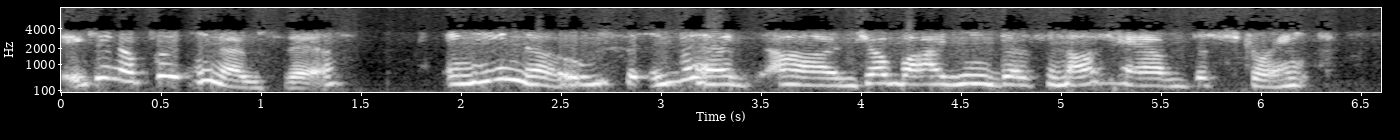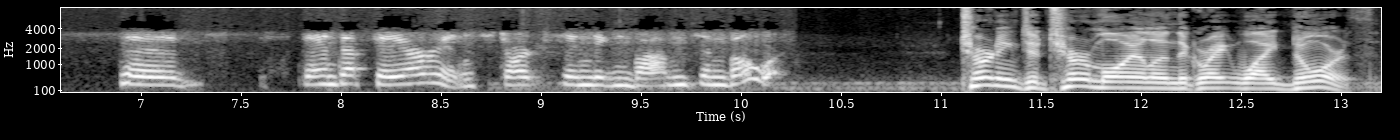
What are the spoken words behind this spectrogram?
you know, Putin knows this. And he knows that uh, Joe Biden does not have the strength to stand up there and start sending bombs and bullets. Turning to turmoil in the Great White North.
